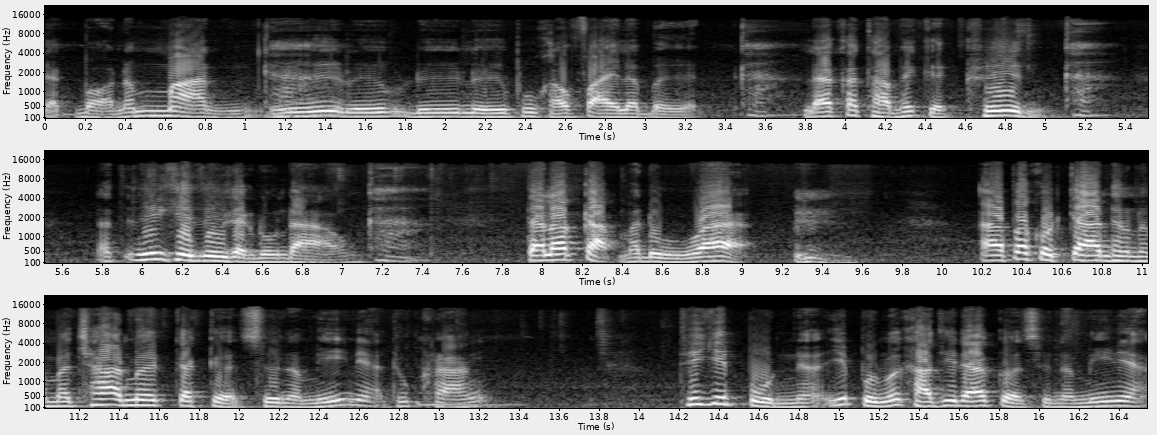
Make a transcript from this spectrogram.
จากบ่อน้ำมันหค่ะรือหรือหรือหรือภูเขาไฟระเบิดค่ะแล้วก็ทำให้เกิดคลื่นค่ะนี่คือดูจากดวงดาวค่ะแต่เรากลับมาดูว่าอ่าปรากฏการณ์ทางธรรมชาติเมื่อจะเกิดสึนามิเนี่ยทุกครั้ง ที่ญี่ปุ่นเนี่ยญี่ปุ่นเมื่อคราวที่แล้วเกิดสึนามิเนี่ย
